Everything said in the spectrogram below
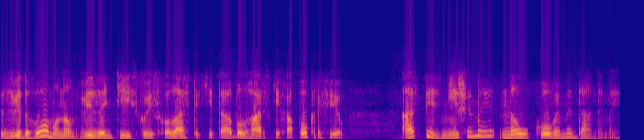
з відгомоном візантійської схоластики та болгарських апокрифів, а з пізнішими науковими даними.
